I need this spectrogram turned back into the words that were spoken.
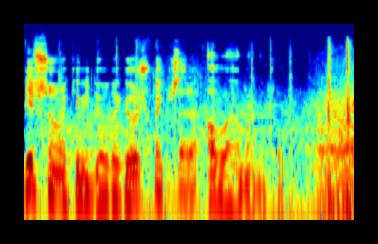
Bir sonraki videoda görüşmek üzere Allah'a emanet olun.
